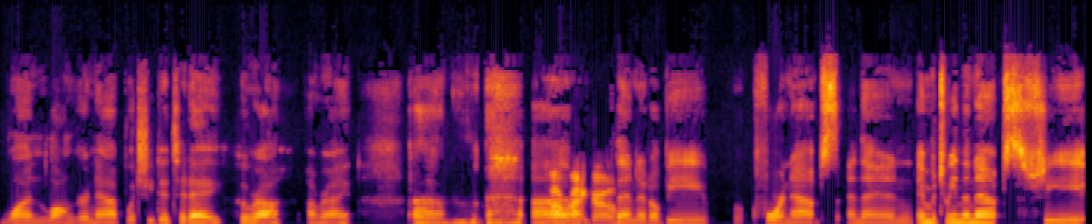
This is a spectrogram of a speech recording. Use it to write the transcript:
one longer nap, which she did today, hoorah! All right. Um, um, all right, girl. Then it'll be four naps, and then in between the naps, she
